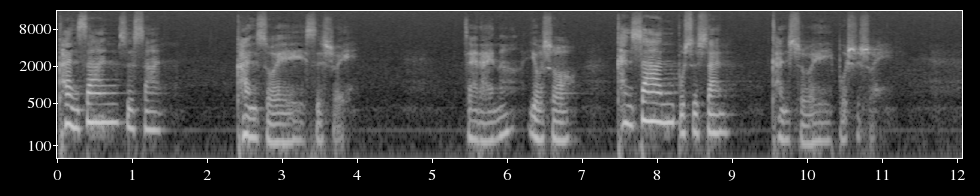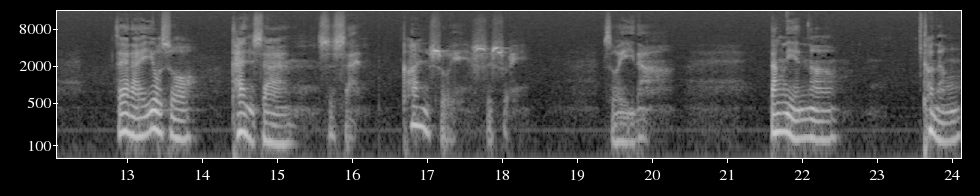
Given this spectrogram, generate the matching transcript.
看山是山。”看水是水，再来呢？又说看山不是山，看水不是水。再来又说看山是山，看水是水。所以呢，当年呢，可能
